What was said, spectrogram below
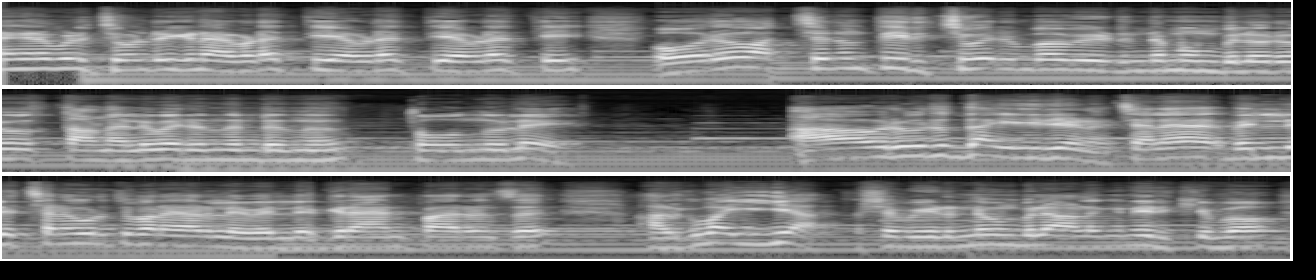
ഇങ്ങനെ വിളിച്ചുകൊണ്ടിരിക്കണം എവിടെ എത്തി എവിടെ എത്തി എവിടെ എത്തി ഓരോ അച്ഛനും തിരിച്ചു വരുമ്പോ വീടിന്റെ മുമ്പിൽ ഒരു തണൽ വരുന്നുണ്ടെന്ന് തോന്നൂലേ? ആ ഒരു ഒരു ധൈര്യമാണ്. ചില വല്യച്ഛനെ കുറിച്ച് പറയാറില്ലേ? വലിയ ഗ്രാൻഡ് പാരന്റ്സ് ആൾക്ക് വയ്യ. പക്ഷെ വീടിന്റെ മുമ്പിൽ ആളിങ്ങനെ ഇരിക്കുമ്പോ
